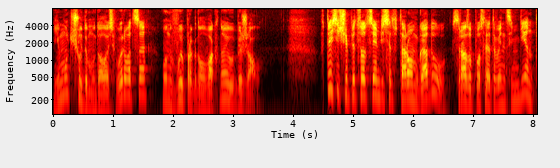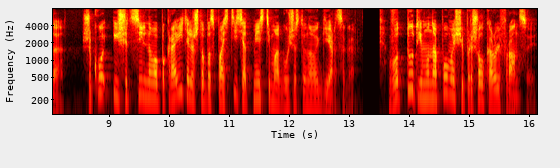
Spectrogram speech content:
Ему чудом удалось вырваться, он выпрыгнул в окно и убежал. В 1572 году, сразу после этого инцидента, Шико ищет сильного покровителя, чтобы спастись от мести могущественного герцога. Вот тут ему на помощь и пришел король Франции.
